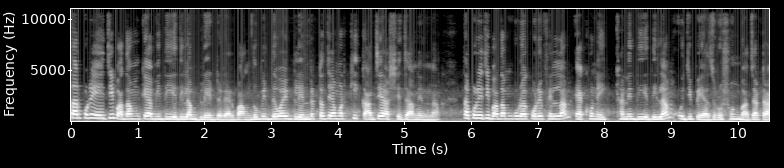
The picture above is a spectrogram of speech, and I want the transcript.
তারপরে এই যে বাদামকে আমি দিয়ে দিলাম ব্লেন্ডারে আর বান্ধবীর দেওয়া এই ব্লেন্ডারটা যে আমার কি কাজে আসে জানেন না। তারপরে এই যে বাদাম গুঁড়া করে ফেললাম, এখন এইখানে দিয়ে দিলাম ওই যে পেঁয়াজ রসুন ভাজাটা।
